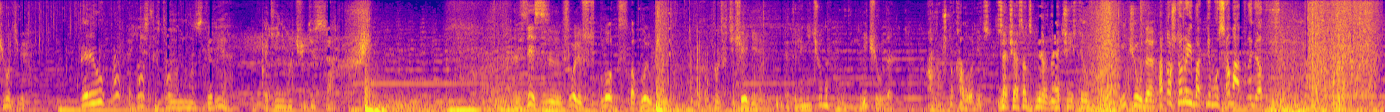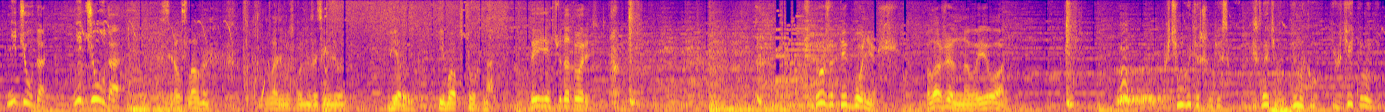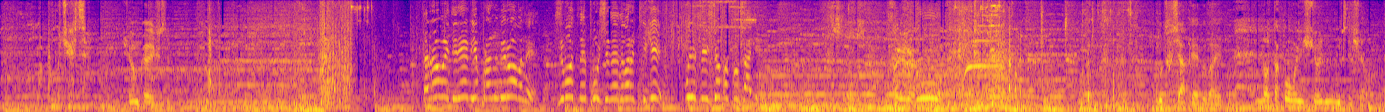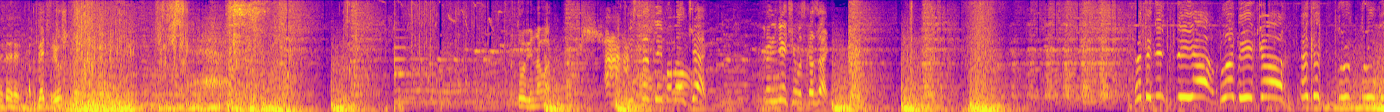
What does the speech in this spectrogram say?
Чего тебе? Горю. А есть ли в твоем монастыре какие-нибудь чудеса? Здесь э, всего лишь плод поплыл против течения. Это ли не чудо? Не чудо. А то, что колодец за час от скверны очистил. Не чудо. А то, что рыба к нему сама плывет. Не чудо. Не чудо. Сериал славно. Гладил уж больно затейливо. Верую, ибо абсурдно. Ты есть чудотворец. Что же ты гонишь, блаженного Иоанна? Почему выдержим бесом? Изгнать его не могу, и уйти от него не получается. В чем каешься? Здоровые деревья пронумерованы! Животные, пущенные на воротники! Будет ли еще послушание? Тут всякое бывает. Но такого еще не встречал. Опять врешь? Кто виноват? Не стыдно ли помолчать? Коль нечего сказать. Это не, не я, владыка! Это дру- другой!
